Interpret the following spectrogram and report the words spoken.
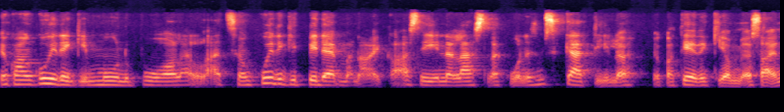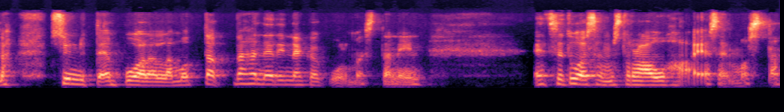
joka on kuitenkin mun puolella, että se on kuitenkin pidemmän aikaa siinä läsnä kuin esimerkiksi kätilö, joka tietenkin on myös aina synnyttäjän puolella, mutta vähän eri näkökulmasta, niin että se tuo semmoista rauhaa ja semmoista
